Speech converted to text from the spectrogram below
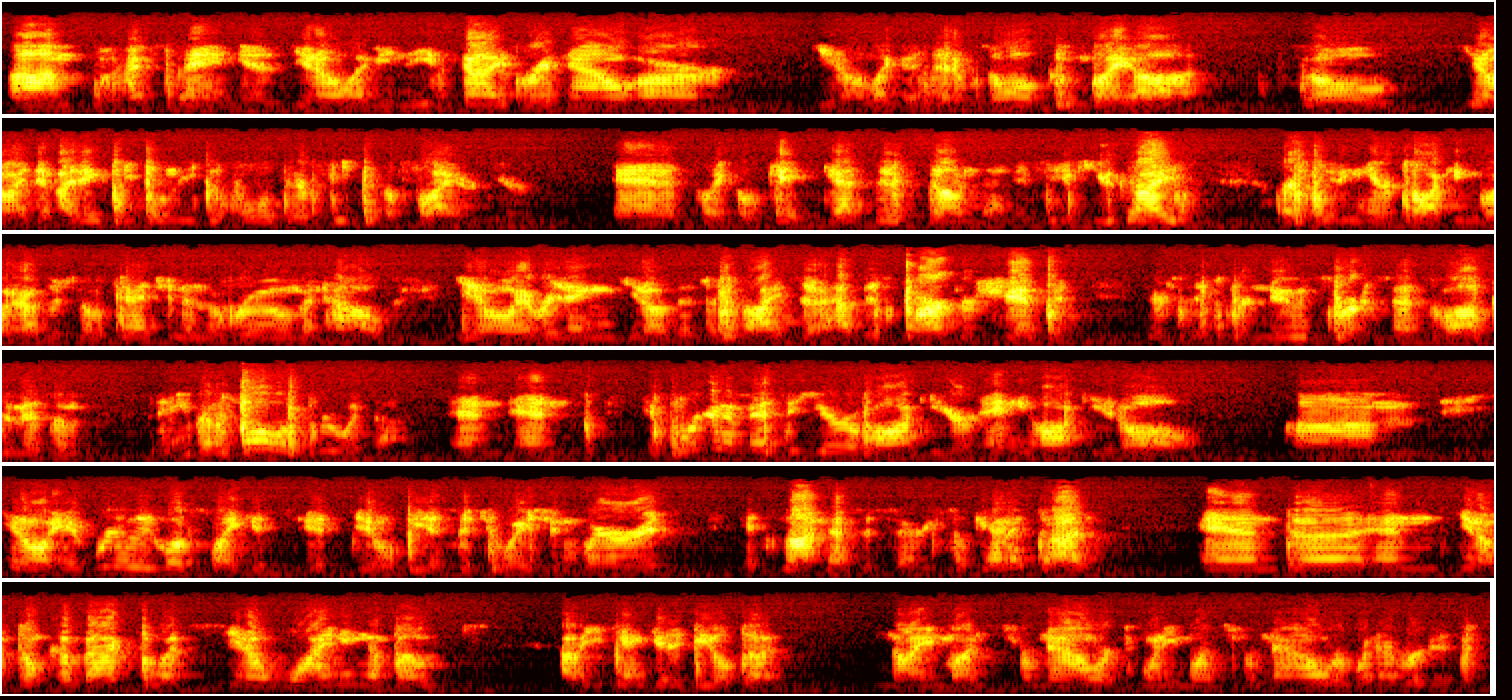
um, what I'm saying is, you know, I mean, these guys right now are you know, like I said, it was all kumbaya. So, you know, I, I think people need to hold their feet to the fire it's like, okay, get this done then. If, if you guys are sitting here talking about how there's no tension in the room and how, you know, everything, you know, that decides to have this partnership and there's this renewed sort of sense of optimism, then you got to follow through with that. And, and if we're going to miss a year of hockey or any hockey at all, um, you know, it really looks like it, it, it'll be a situation where it, it's not necessary. So get it done, and uh, and you know don't come back to us you know whining about how you can't get a deal done nine months from now or 20 months from now or whatever it is.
